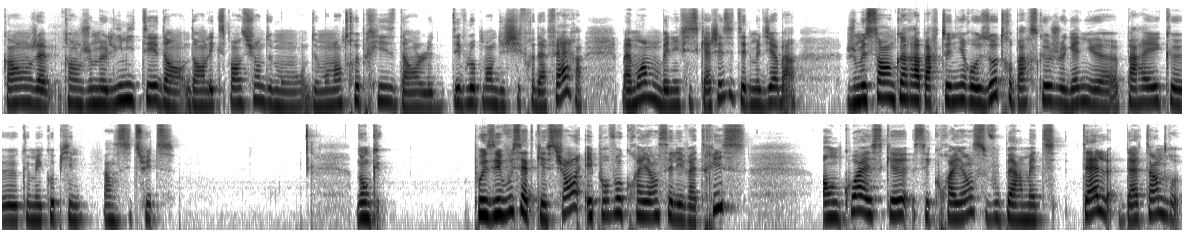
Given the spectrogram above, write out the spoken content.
quand, je me limitais dans, l'expansion de mon, de mon entreprise, dans le développement du chiffre d'affaires, bah moi, mon bénéfice caché, c'était de me dire, bah, je me sens encore appartenir aux autres parce que je gagne euh, pareil que, que mes copines, ainsi de suite. Donc, posez-vous cette question et pour vos croyances élévatrices, en quoi est-ce que ces croyances vous permettent tel d'atteindre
